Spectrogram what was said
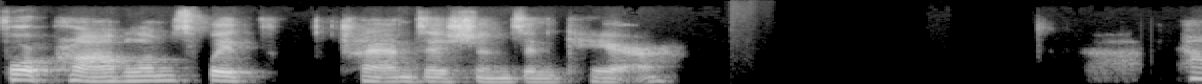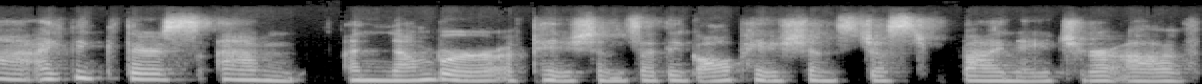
for problems with transitions in care? Yeah, I think there's um, a number of patients, I think all patients, just by nature of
